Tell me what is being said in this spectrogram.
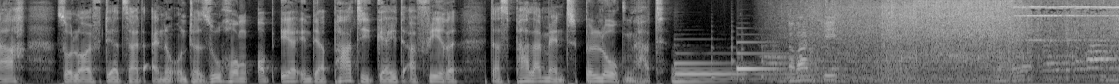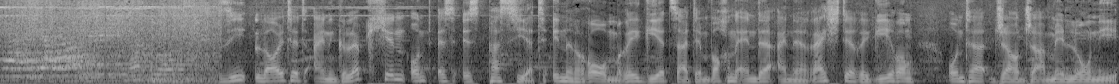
nach. So läuft derzeit eine Untersuchung, ob er in der Partygate-Affäre das Parlament belogen hat. Avanti. Sie läutet ein Glöckchen und es ist passiert. In Rom regiert seit dem Wochenende eine rechte Regierung unter Giorgia Meloni.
